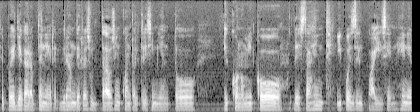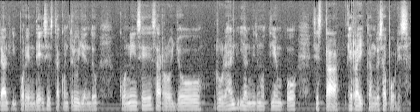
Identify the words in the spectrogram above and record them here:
se puede llegar a obtener grandes resultados en cuanto al crecimiento económico de esta gente y pues del país en general y por ende se está contribuyendo con ese desarrollo rural y al mismo tiempo se está erradicando esa pobreza.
